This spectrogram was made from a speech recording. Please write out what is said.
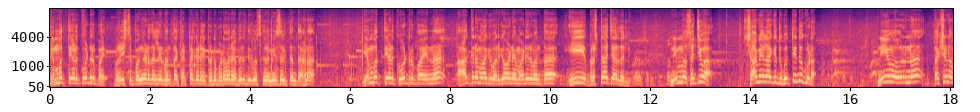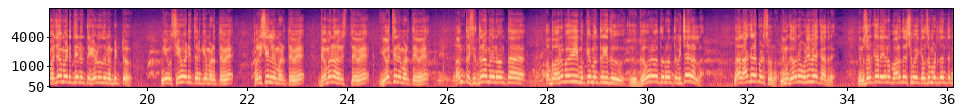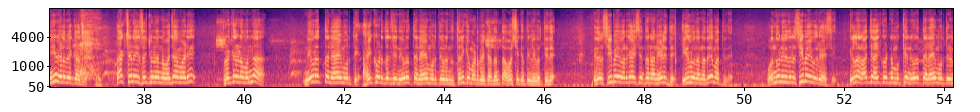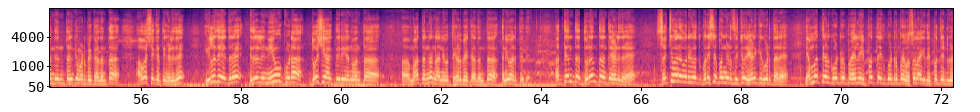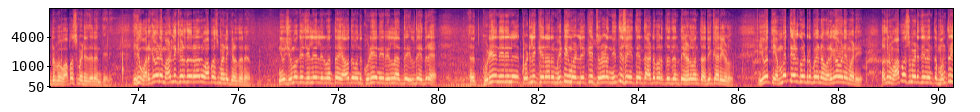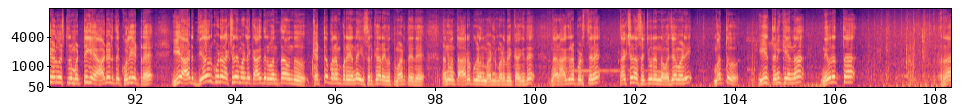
ಎಂಬತ್ತೇಳು ಕೋಟಿ ರೂಪಾಯಿ ವರಿಷ್ಠ ಪಂಗಡದಲ್ಲಿರುವಂಥ ಕಟ್ಟ ಕಡೆ ಕಡು ಬಡವರ ಅಭಿವೃದ್ಧಿಗೋಸ್ಕರ ಮೀಸಲಿಟ್ಟಂಥ ಹಣ, ಎಂಬತ್ತೇಳು ಕೋಟಿ ರೂಪಾಯಿಯನ್ನು ಆಕ್ರಮವಾಗಿ ವರ್ಗಾವಣೆ ಮಾಡಿರುವಂಥ ಈ ಭ್ರಷ್ಟಾಚಾರದಲ್ಲಿ ನಿಮ್ಮ ಸಚಿವ ಶಾಮೀಲಾಗಿದ್ದು ಗೊತ್ತಿದ್ದು ಕೂಡ ನೀವು ಅವರನ್ನ ತಕ್ಷಣ ವಜಾ ಮಾಡಿದ್ದೇನೆ ಅಂತ ಹೇಳುವುದನ್ನು ಬಿಟ್ಟು ನೀವು ಸಿವಡಿ ತನಿಖೆ ಮಾಡ್ತೇವೆ, ಪರಿಶೀಲನೆ ಮಾಡ್ತೇವೆ, ಗಮನ ಹರಿಸ್ತೇವೆ, ಯೋಚನೆ ಮಾಡ್ತೇವೆ. ಅಂತ ಸಿದ್ದರಾಮಯ್ಯನವಂಥ ಒಬ್ಬ ಅನುಭವಿ ಮುಖ್ಯಮಂತ್ರಿಗೆ ಇದು ಗೌರವ ತರುವಂಥ ವಿಚಾರ ಅಲ್ಲ. ನಾನು ಆಗ್ರಹಪಡಿಸೋನು ನಿಮ್ಮ ಗೌರವ ಉಳಿಬೇಕಾದ್ರೆ, ನಿಮ್ಮ ಸರ್ಕಾರ ಏನೋ ಪಾರದರ್ಶಕವಾಗಿ ಕೆಲಸ ಮಾಡಿದೆ ಅಂತ ನೀವು ಹೇಳಬೇಕಾದ್ರೆ, ತಕ್ಷಣ ಈ ಸಚಿವನನ್ನು ವಜಾ ಮಾಡಿ ಪ್ರಕರಣವನ್ನು ನಿವೃತ್ತ ನ್ಯಾಯಮೂರ್ತಿ, ಹೈಕೋರ್ಟ್ ದರ್ಜೆ ನಿವೃತ್ತ ನ್ಯಾಯಮೂರ್ತಿಯವರಿಂದ ತನಿಖೆ ಮಾಡಬೇಕಾದಂಥ ಅವಶ್ಯಕತೆಗಳು ಇವತ್ತಿದೆ. ಇದನ್ನು ಸಿ ಬಿ ಐ ವರ್ಗಾಯಿಸಿ ಅಂತ ನಾನು ಹೇಳಿದ್ದೆ. ಈಗಲೂ ನನ್ನದೇ ಮಾತಿದೆ. ಒಂದು ನೀವು ಇದನ್ನು ಸಿ ಬಿ ಐ ವರ್ಗಾಯಿಸಿ. ಇಲ್ಲ, ರಾಜ್ಯ ಹೈಕೋರ್ಟ್ನ ಮುಖ್ಯ ನಿವೃತ್ತ ನ್ಯಾಯಮೂರ್ತಿಗಳಿಂದ ತನಿಖೆ ಮಾಡಬೇಕಾದಂಥ ಅವಶ್ಯಕತೆಗಳಿದೆ. ಇಲ್ಲದೇ ಇದ್ದರೆ ಇದರಲ್ಲಿ ನೀವು ಕೂಡ ದೋಷಿ ಆಗ್ತೀರಿ ಅನ್ನುವಂಥ ಮಾತನ್ನು ನಾನು ಇವತ್ತು ಹೇಳಬೇಕಾದಂಥ ಅನಿವಾರ್ಯತೆ ಇದೆ. ಅತ್ಯಂತ ದುರಂತ ಅಂತ ಹೇಳಿದರೆ ಸಚಿವರವರು ಇವತ್ತು ಪರಿಷ್ಠ ಪಂಗಡ ಸಚಿವರು ಹೇಳಿಕೆ ಕೊಡ್ತಾರೆ, ಎಂಬತ್ತೇಳು ಕೋಟಿ ರೂಪಾಯಲ್ಲಿ ಇಪ್ಪತ್ತೈದು ಕೋಟಿ ರೂಪಾಯಿ ವಸೂಲಾಗಿದೆ, ಇಪ್ಪತ್ತೆಂಟು ಕೋಟಿ ರೂಪಾಯಿ ವಾಪಸ್ ಮಾಡಿದ್ದಾರೆ ಅಂತೇಳಿ. ಈ ವರ್ಗಾವಣೆ ಮಾಡ್ಲಿಕ್ಕೆ ಹೇಳಿದವರು ಯಾರು? ವಾಪಸ್ ಮಾಡ್ಲಿಕ್ಕೆ ಹೇಳಿದವರು ಯಾರು? ನೀವು ಶಿವಮೊಗ್ಗ ಜಿಲ್ಲೆಯಲ್ಲಿರುವಂಥ ಯಾವುದೋ ಒಂದು ಕುಡಿಯೋ ಇಲ್ಲ ಇಲ್ಲದೆ ಇದ್ದರೆ ಕುಡಿಯೋ ನೀರಿನ ಕೊಡಲಿಕ್ಕೆ ಏನಾದ್ರು ಮೀಟಿಂಗ್ ಮಾಡಲಿಕ್ಕೆ ಚುನಾವಣಾ ನೀತಿ ಸಂಹಿತೆ ಅಂತ ಅಡ್ಡ ಬರ್ತದೆ ಅಂತ ಹೇಳುವಂಥ ಅಧಿಕಾರಿಗಳು. ಇವತ್ತು ಎಂಬತ್ತೇಳು ಕೋಟಿ ರೂಪಾಯಿನ ವರ್ಗಾವಣೆ ಮಾಡಿ, ಅದನ್ನು ವಾಪಸ್ ಮಾಡಿದ್ದೇವೆ ಅಂತ ಮಂತ್ರಿ ಹೇಳುವಷ್ಟರ ಮಟ್ಟಿಗೆ ಆಡಳಿತ ಕೊಲೆಗೆಟ್ಟರೆ ಈ ಆಡ, ದೇವರು ಕೂಡ ರಕ್ಷಣೆ ಮಾಡಲಿಕ್ಕೆ ಆಗದಿರುವಂಥ ಒಂದು ಕೆಟ್ಟ ಪರಂಪರೆಯನ್ನು ಈ ಸರ್ಕಾರ ಇವತ್ತು ಮಾಡ್ತಾ ಇದೆ ಅನ್ನುವಂಥ ಆರೋಪಗಳನ್ನು ಮಾಡಲಿ, ಮಾಡಬೇಕಾಗಿದೆ. ನಾನು ಆಗ್ರಹಪಡಿಸ್ತೇನೆ, ತಕ್ಷಣ ಸಚಿವರನ್ನು ವಜಾ ಮಾಡಿ, ಮತ್ತು ಈ ತನಿಖೆಯನ್ನು ನಿವೃತ್ತ ರ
